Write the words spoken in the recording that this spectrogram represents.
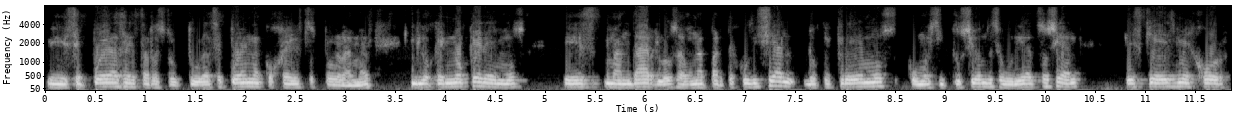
se puede hacer esta reestructura, se pueden acoger estos programas y lo que no queremos es mandarlos a una parte judicial. Lo que creemos como institución de seguridad social es que es mejor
